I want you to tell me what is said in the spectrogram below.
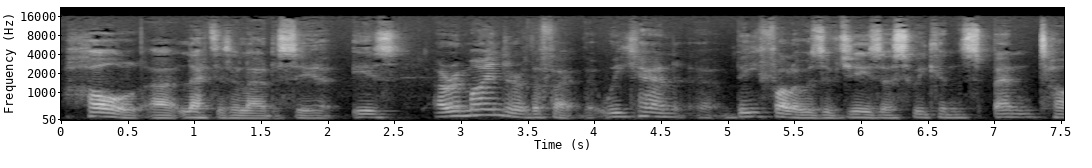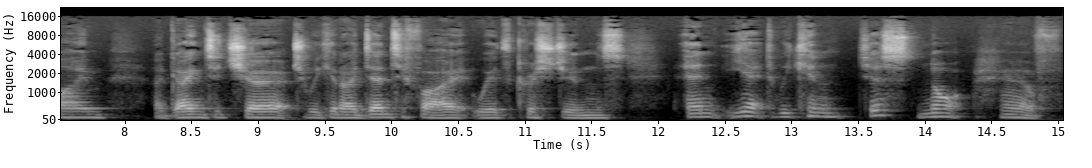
whole uh, letter to Laodicea is a reminder of the fact that we can uh, be followers of Jesus, we can spend time uh, going to church, we can identify with Christians, and yet we can just not have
